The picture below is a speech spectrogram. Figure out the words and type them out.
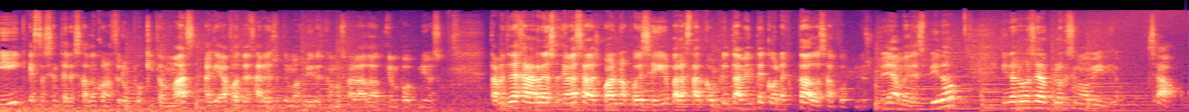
y estás interesado en conocer un poquito más, aquí abajo te dejaré los últimos vídeos que hemos hablado en Pop News. También te dejaré las redes sociales a las cuales nos puedes seguir para estar completamente conectados a Pop News. Yo ya me despido y nos vemos en el próximo vídeo. Chao.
